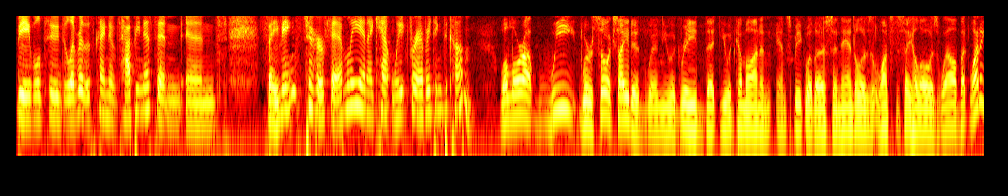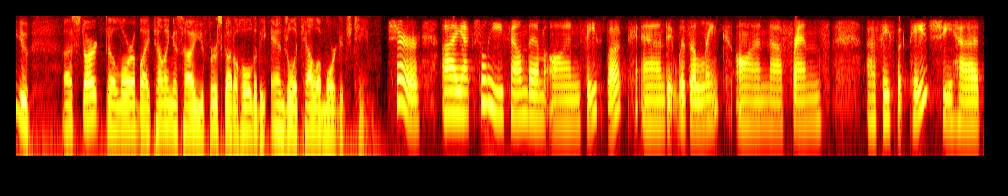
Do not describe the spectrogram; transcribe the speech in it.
be able to deliver this kind of happiness and, and savings to her family. And I can't wait for everything to come. Well, Laura, we were so excited when you agreed that you would come on and, and speak with us, and Angela wants to say hello as well. But why don't you uh, start, uh, Laura, by telling us how you first got a hold of the Angela Calla mortgage team? Sure. I actually found them on Facebook, and it was a link on uh, Friends' uh, Facebook page. She had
